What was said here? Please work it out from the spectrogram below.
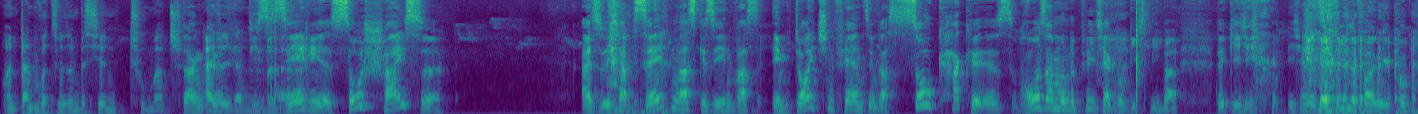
und dann wurde es mir so ein bisschen too much. Danke. Also dann, Diese äh, Serie ist so scheiße. Also ich habe selten was gesehen, was im deutschen Fernsehen, was so kacke ist. Rosamunde Pilcher gucke ich lieber. Wirklich, ich habe jetzt viele Folgen geguckt,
